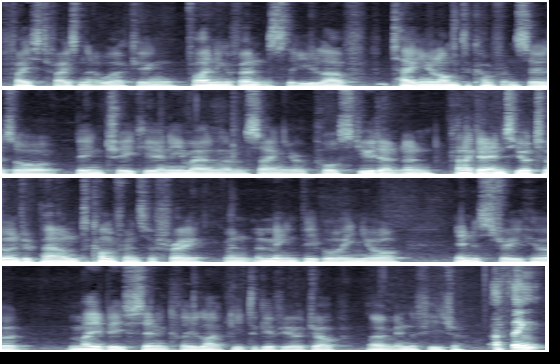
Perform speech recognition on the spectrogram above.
face-to-face networking finding events that you love tagging along to conferences or being cheeky and emailing them saying you're a poor student and kind of get into your 200 pound conference for free and, and meeting people in your industry who are maybe cynically likely to give you a job um, in the future. I think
